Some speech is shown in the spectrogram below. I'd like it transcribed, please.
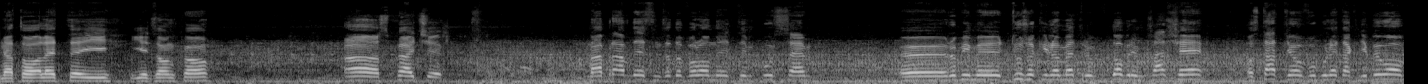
na toaletę i jedzonko. A słuchajcie, naprawdę jestem zadowolony tym kursem. E, robimy dużo kilometrów w dobrym czasie. Ostatnio w ogóle tak nie było.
